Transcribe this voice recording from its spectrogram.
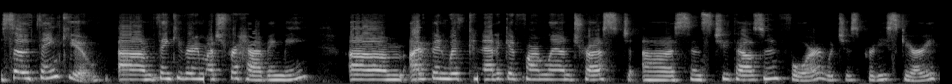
so thank you. Um, thank you very much for having me. Um, I've been with Connecticut Farmland Trust uh, since 2004, which is pretty scary.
